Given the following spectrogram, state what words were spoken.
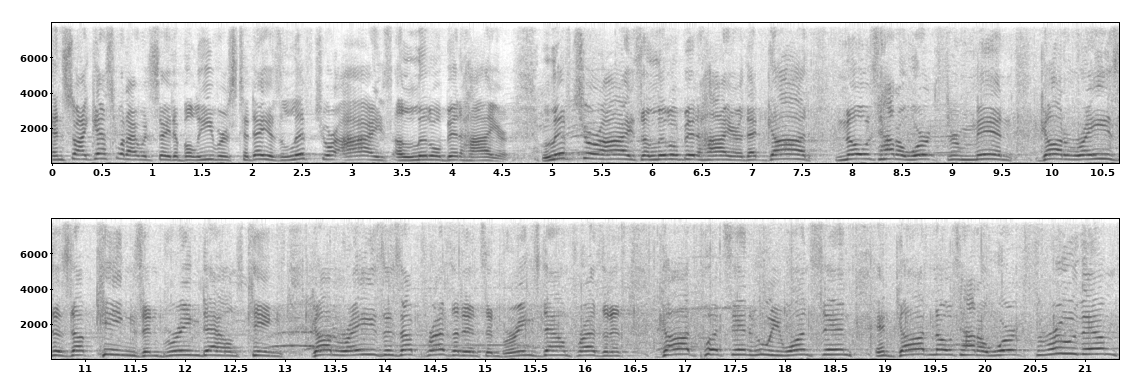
And so, I guess what I would say to believers today is lift your eyes a little bit higher. Lift your eyes a little bit higher that God knows how to work through men. God raises up kings and brings down kings. God raises up presidents and brings down presidents. God puts in who He wants in, and God knows how to work through them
